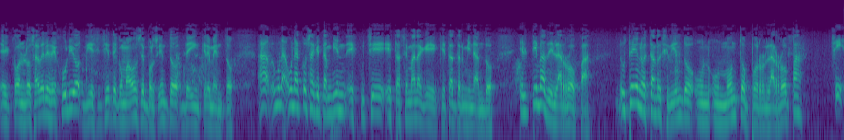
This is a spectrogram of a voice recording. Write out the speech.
eh, con los saberes de julio, 17,11% de incremento. Ah, una, una cosa que también escuché esta semana que, que está terminando, el tema de la ropa. ¿Ustedes no están recibiendo un, un monto por la ropa? Sí,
